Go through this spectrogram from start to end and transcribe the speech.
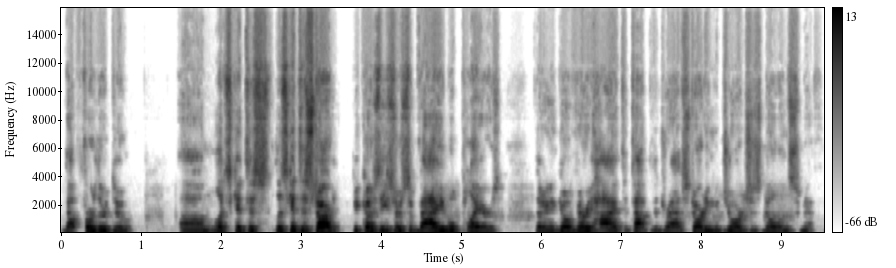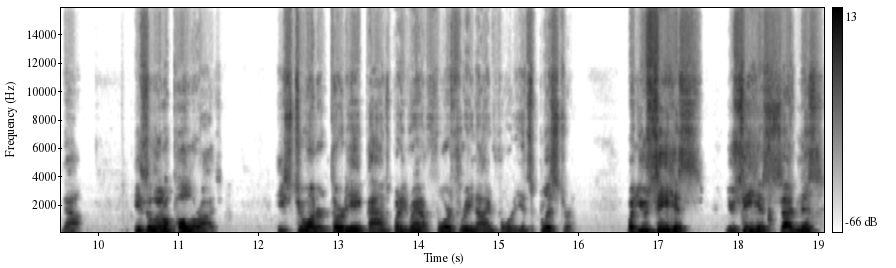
without further ado, um, let's get this let's get this started because these are some valuable players that are going to go very high at the top of the draft, starting with Georgia's Nolan Smith. Now, he's a little polarized. He's 238 pounds, but he ran a 4.3940. It's blistering. But you see his you see his suddenness,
